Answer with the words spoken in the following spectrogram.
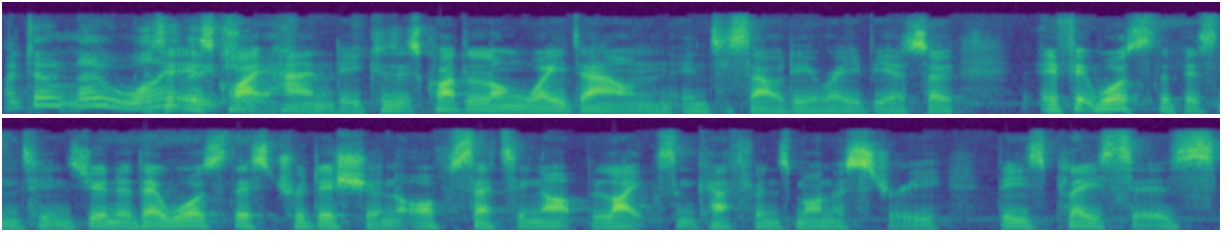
I don't know why. It is quite handy because it's quite a long way down into Saudi Arabia. So if it was the Byzantines, you know, there was this tradition of setting up, like St. Catherine's Monastery, these places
